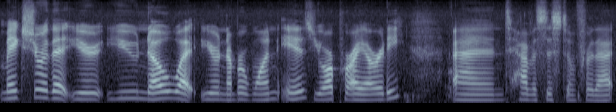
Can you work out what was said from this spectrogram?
make sure that you you know what your number one is, your priority, and have a system for that.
